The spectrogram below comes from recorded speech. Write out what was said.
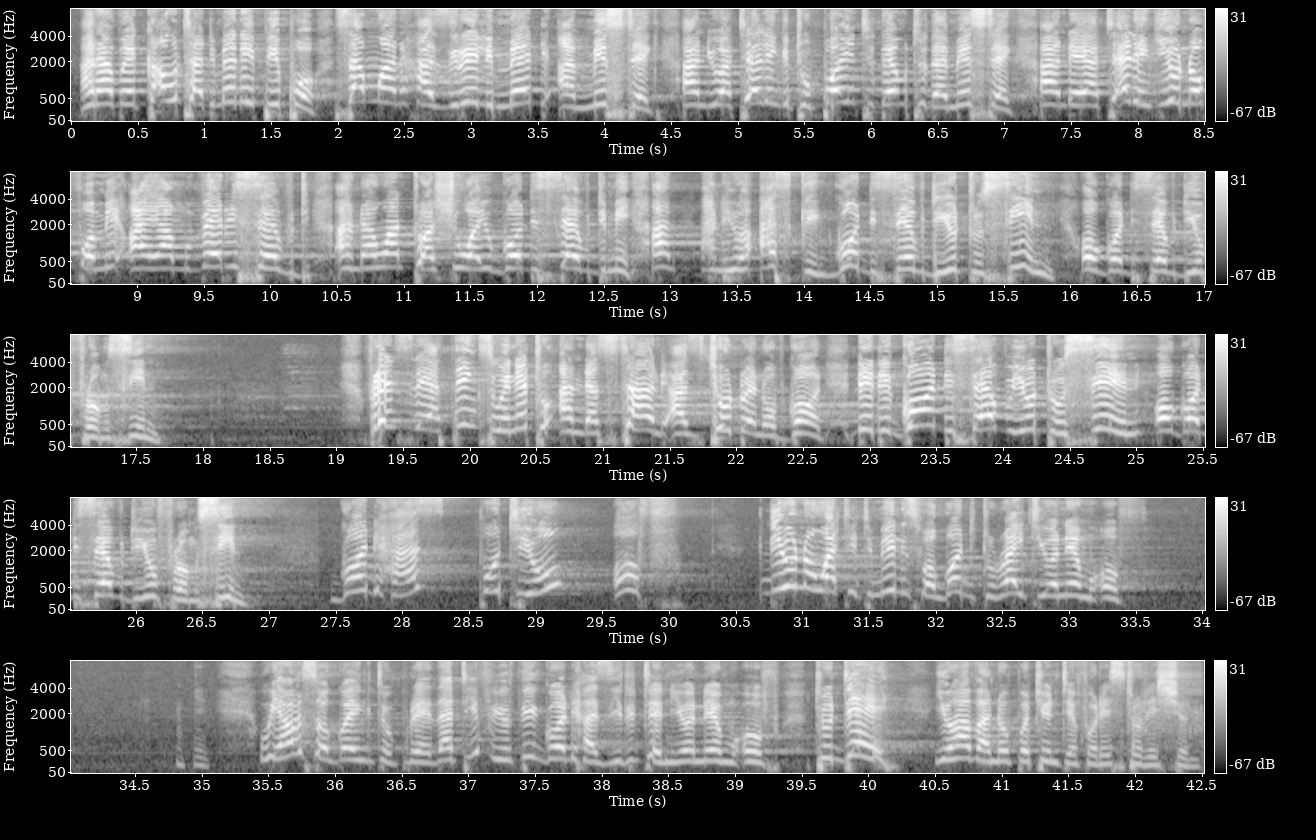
And I've encountered many people. Someone has really made a mistake, and you are telling to point them to the mistake, and they are telling you, no, for me, I am very saved, and I want to assure you, God saved me. And, and you are asking, God saved you to sin, or God saved you from sin? Friends, there are things we need to understand as children of God. Did God save you to sin or God saved you from sin? God has put you off. Do you know what it means for God to write your name off? we are also going to pray that if you think God has written your name off, today you have an opportunity for restoration.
